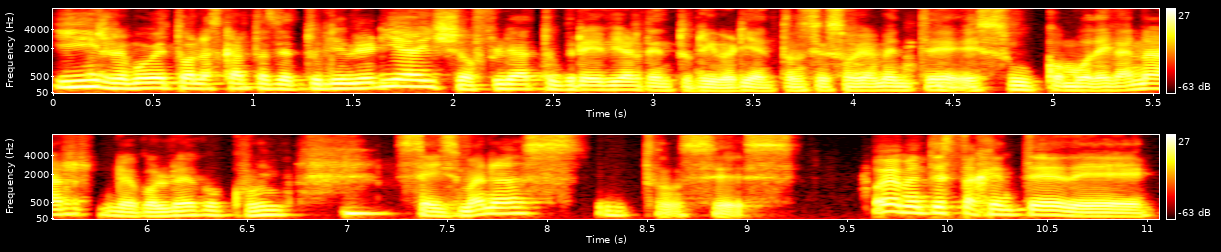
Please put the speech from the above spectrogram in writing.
y remueve todas las cartas de tu librería y shufflea tu graveyard en tu librería. Entonces, obviamente, es un como de ganar, luego, luego, con seis manas. Entonces, obviamente, esta gente de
